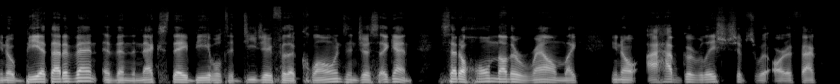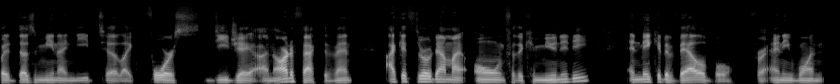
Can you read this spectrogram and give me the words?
you know, be at that event and then the next day be able to DJ for the clones and just again set a whole nother realm. Like, you know, I have good relationships with artifact but it doesn't mean I need to like force DJ an artifact event. I could throw down my own for the community and make it available for anyone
